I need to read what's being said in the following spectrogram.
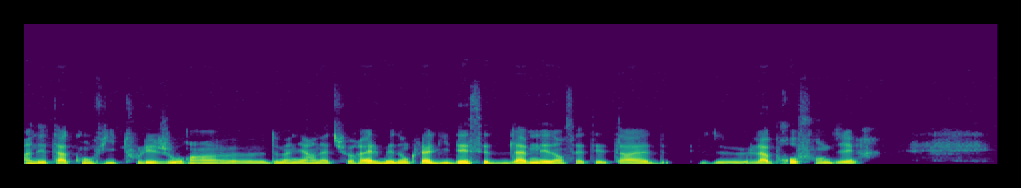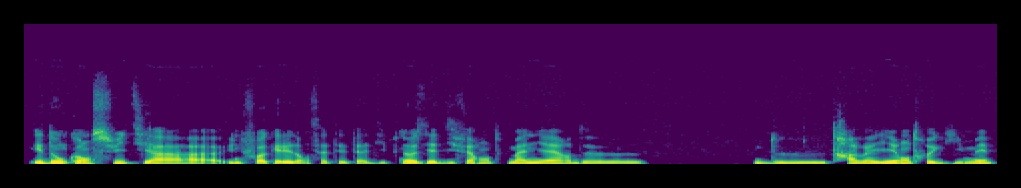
un état qu'on vit tous les jours hein, de manière naturelle. Mais donc là, l'idée, c'est de l'amener dans cet état, de, l'approfondir. Et donc ensuite, il y a, une fois qu'elle est dans cet état d'hypnose, il y a différentes manières de, de travailler, entre guillemets.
